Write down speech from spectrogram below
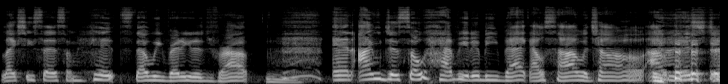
like she said, some hits that we ready to drop. And I'm just so happy to be back outside with y'all. I missed y'all.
